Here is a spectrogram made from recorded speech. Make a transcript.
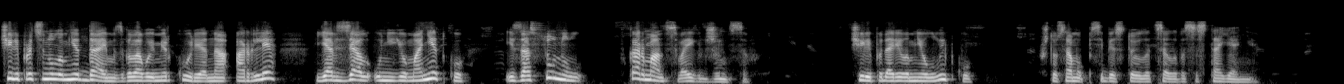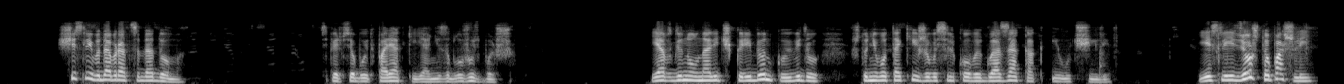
Чили протянула мне дайм с головой Меркурия на орле, я взял у нее монетку и засунул в карман своих джинсов. Чили подарила мне улыбку, что само по себе стоило целого состояния. Счастливо добраться до дома. Теперь все будет в порядке, я не заблужусь больше. Я взглянул на личико ребенка и увидел, что у него такие же васильковые глаза, как и у Чили. «Если идешь, то пошли».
